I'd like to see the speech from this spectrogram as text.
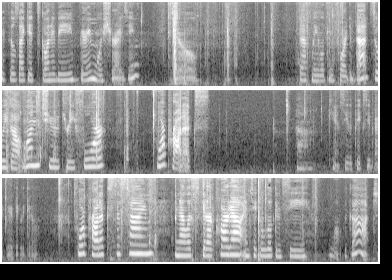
It feels like it's going to be very moisturizing. So definitely looking forward to that. So we got one, two, three, four, four products. Um, can't see the pixie back there. There we go. Four products this time. And now let's get our card out and take a look and see what we got.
